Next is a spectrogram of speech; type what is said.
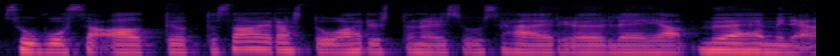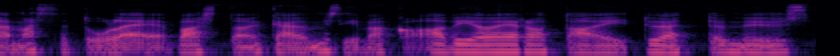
suvussa alttiutta sairastuu ahdistuneisuushäiriöille ja myöhemmin elämässä tulee vastoinkäymisiä, vaikka avioero tai työttömyys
